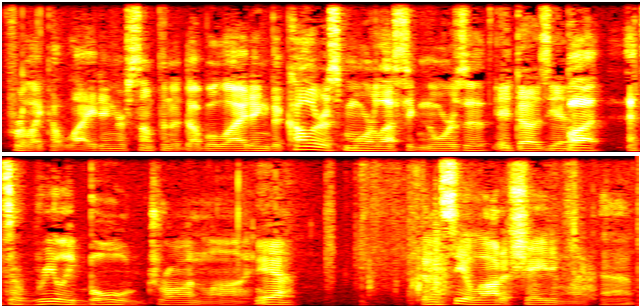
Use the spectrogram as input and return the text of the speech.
for like a lighting or something, a double lighting, the colorist more or less ignores it. It does, yeah. But it's a really bold drawn line. Yeah. Don't see a lot of shading like that.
